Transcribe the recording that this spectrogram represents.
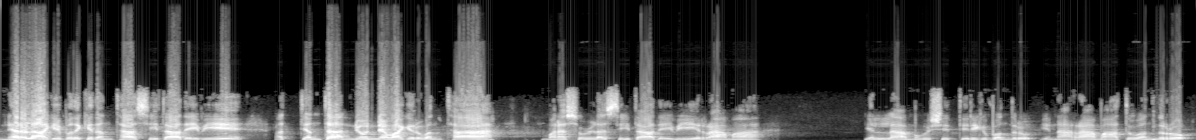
ನೆರಳಾಗಿ ಬದುಕಿದಂಥ ಸೀತಾದೇವಿ ಅತ್ಯಂತ ಅನ್ಯೋನ್ಯವಾಗಿರುವಂಥ ಮನಸ್ಸುಳ್ಳ ಸೀತಾದೇವಿ, ರಾಮ, ಎಲ್ಲ ಮುಗಿಸಿ ತಿರುಗಿ ಬಂದರು. ಇನ್ನು ಆರಾಮಾತು ಅಂದರು.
